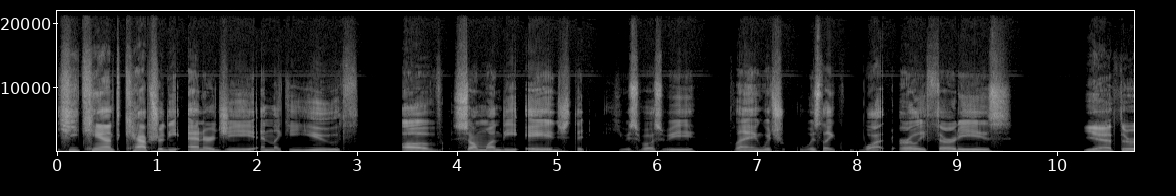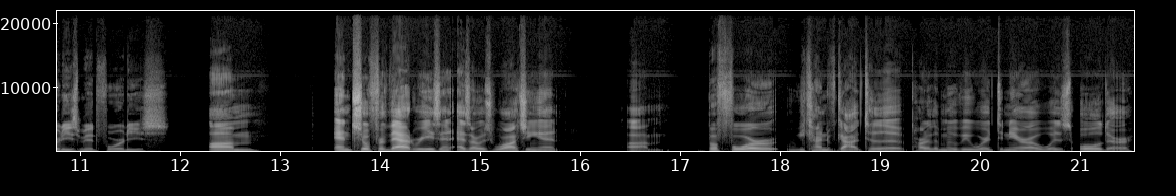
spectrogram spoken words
he can't capture the energy and like youth of someone the age that he was supposed to be playing, which was like what early thirties. Yeah, 30s, mid 40s. Um, and so for that reason, as I was watching it, um, before we kind of got to the part of the movie where De Niro was older,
